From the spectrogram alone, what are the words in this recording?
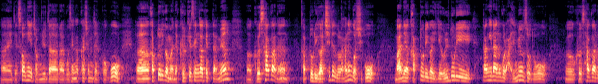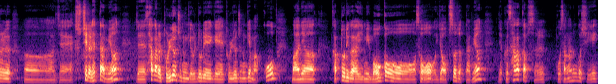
어, 이제 선의 점유자라고 생각하시면 될 거고 어, 갑돌이가 만약 그렇게 생각했다면 어, 그 사과는 갑돌이가 취득을 하는 것이고 만약 갑돌이가 이게 을돌이 땅이라는 걸 알면서도 어, 그 사과를 어 이제 수치를 했다면 이제 사과를 돌려주는 게 을돌이에게 돌려주는 게 맞고 만약 갑돌이가 이미 먹어서 이제 없어졌다면 이제 그 사과값을 보상하는 것이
